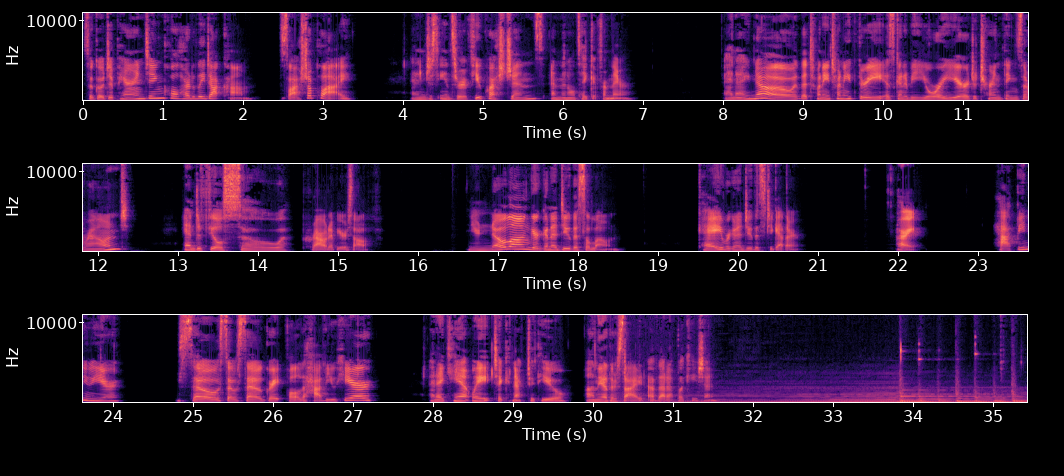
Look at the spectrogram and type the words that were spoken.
So go to parentingwholeheartedly.com slash apply and just answer a few questions and then I'll take it from there. And I know that 2023 is going to be your year to turn things around and to feel so proud of yourself. You're no longer going to do this alone. Okay, we're going to do this together. All right. Happy New Year. I'm so, so, so grateful to have you here. And I can't wait to connect with you on the other side of that application.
